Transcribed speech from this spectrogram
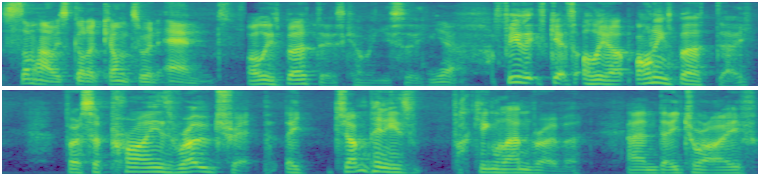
somehow it's got to come to an end. Ollie's birthday is coming, you see. Yeah. Felix gets Ollie up on his birthday for a surprise road trip. They jump in his fucking Land Rover and they drive.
